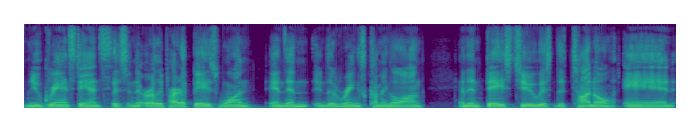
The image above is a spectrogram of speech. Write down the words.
new grandstands. It's in the early part of phase one, and then the rings coming along. And then phase two is the tunnel and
